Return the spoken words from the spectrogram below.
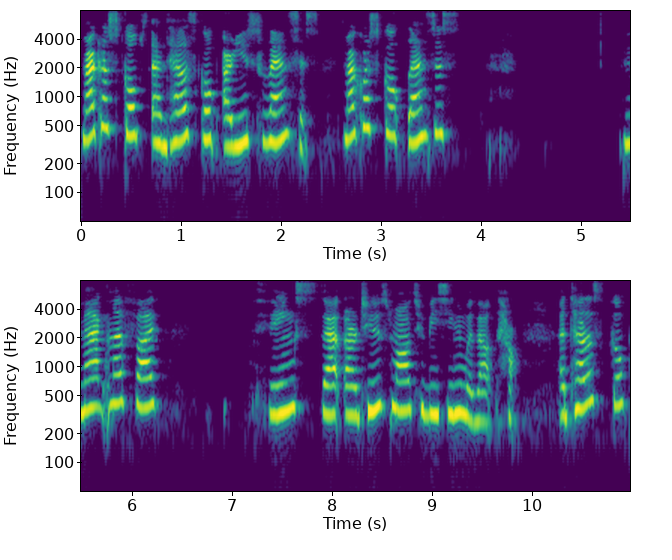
Microscopes and telescopes are used lenses. Microscope lenses magnify things that are too small to be seen without help. A telescope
